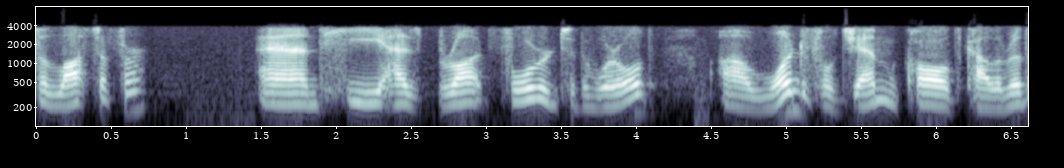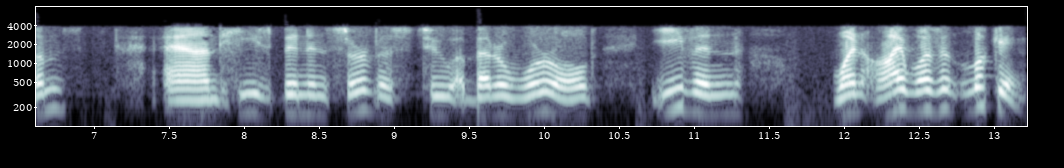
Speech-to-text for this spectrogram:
philosopher, and he has brought forward to the world a wonderful gem called Colourhythms, and he's been in service to a better world even when I wasn't looking,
